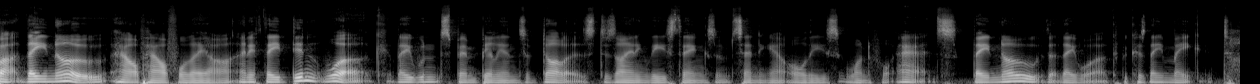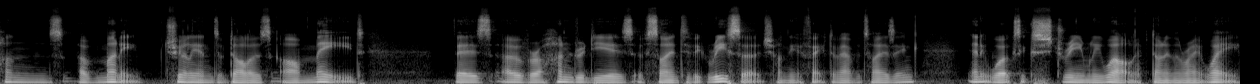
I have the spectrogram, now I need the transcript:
But they know how powerful they are, and if they didn't work, they wouldn't spend billions of dollars designing these things and sending out all these wonderful ads. They know that they work because they make tons of money. Trillions of dollars are made. There's over a hundred years of scientific research on the effect of advertising and it works extremely well if done in the right way.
